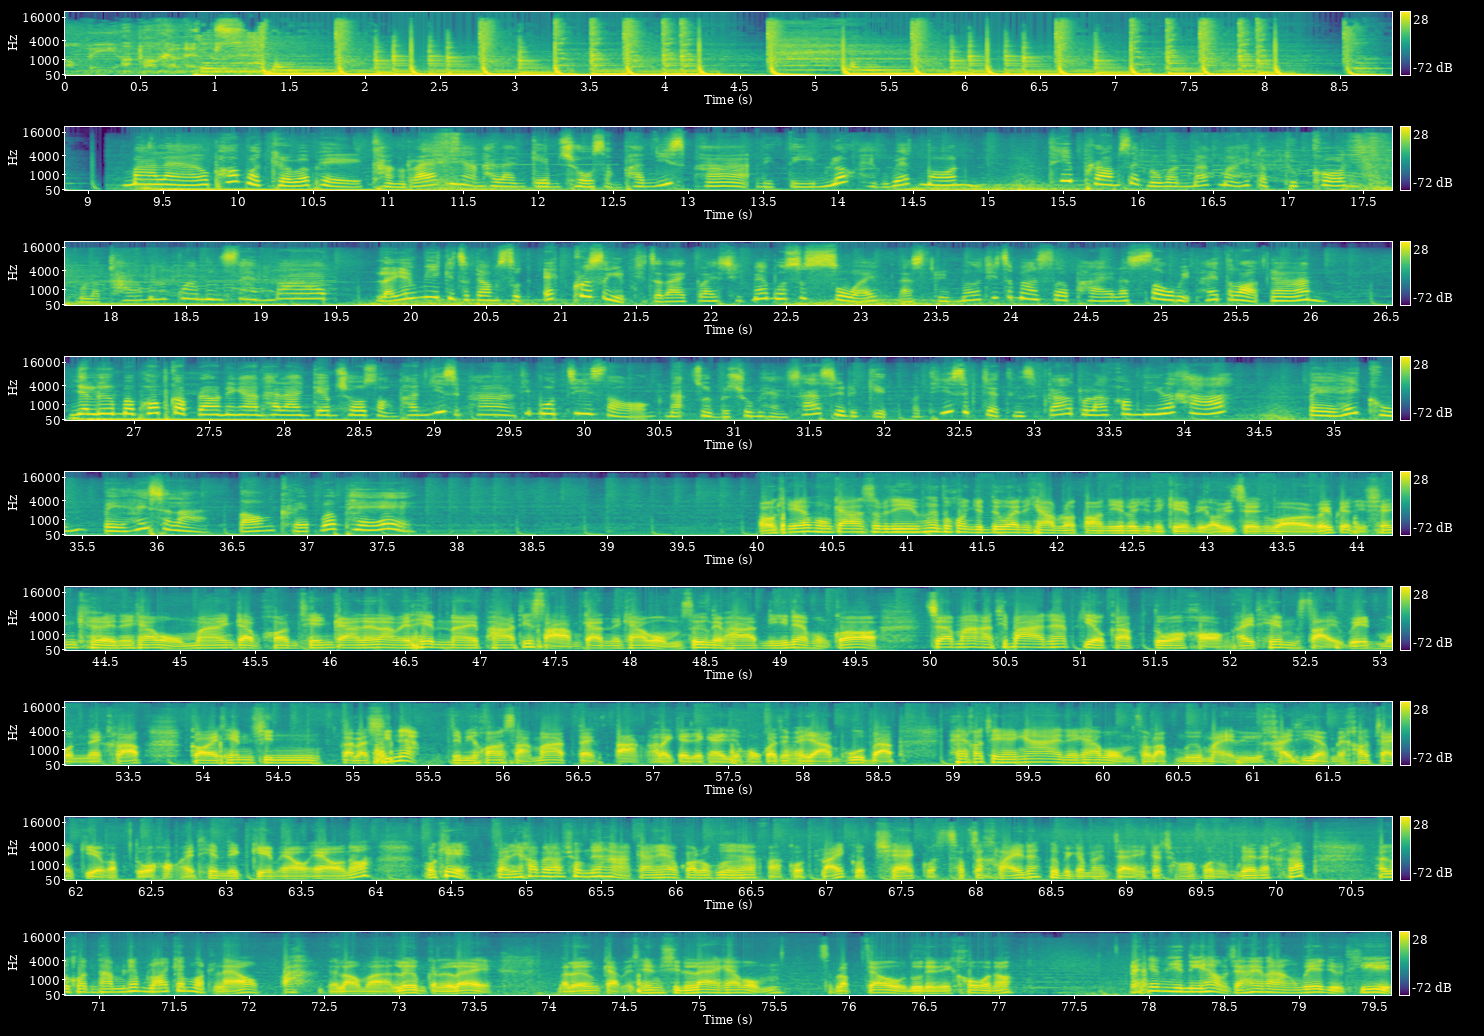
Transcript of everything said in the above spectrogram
Zombie apocalypse. มาแล้วพ่อบท Clever Play ครั้งแรกในงาน Thailand Game Show 2025 ในธีมโลกแห่งเวทมนต์ที่พร้อมเสกรางวัลมากมายให้กับทุกคน มูลค่ามากกว่า 1 0 0 0 0 0 บาท และยังมีกิจกรรมสุด Exclusive ที่จะได้ใกล้ชิดแม่มดสุดสวย และสตรีมเมอร์ที่จะมาเซอร์ไพรส์และเซอร์วิสให้ตลอดงาน อย่าลืมมาพบกับเราในงาน Thailand Game Show 2025 ที่บูธ G2 ณ ศูนย์ประชุมแห่งชาติสิริกิติ์วันที่ 17-19 ตุลาคมนี้นะคะ เปย์ให้คุ้ม เปย์ให้ฉลาด ต้องเคลปเวอร์เพย์ โอเคครับผมการสวัสดีเพื่อนทุกคนกันด้วยนะครับแล้วตอนนี้เราอยู่ในเกม The Origin War Rift กันอีกเช่นเคยนะครับผมมากับคอนเทนต์การแนะนำไอเทมในพาร์ทที่ 3 กันนะครับผมซึ่งในพาร์ทนี้เนี่ยผมก็จะมาอธิบายนะครับเกี่ยวกับตัวของไอเทมสายเวทมนต์นะครับก็ไอเทมชิ้นแต่ละชิ้นเนี่ยจะมีความสามารถแตกต่างอะไรกันยังไงเดี๋ยวผมก็จะพยายามพูดแบบให้เข้าใจง่ายๆนะครับผมสำหรับมือใหม่หรือใครที่ยังไม่เข้าใจเกี่ยวกับตัวของไอเทมในเกม LL เนาะโอเค ตอนนี้เข้าไปรับชมเนื้อหากันนะครับก็รบกวนฝากกดไลค์กดแชร์กด Subscribe นะเพื่อเป็นกำลังใจให้กับช่องของผมด้วยนะครับ ถ้าทุกคนทำเรียบร้อยกันหมดแล้วปะเดี๋ยวเรามาเริ่มกันเลย มาเริ่มกับไอเทมชิ้นแรกครับผมสำหรับเจ้าดูเดนเอ็กโคเนาะไอเทมชิ้นนี้ครับผมจะให้พลังเวทอยู่ที่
